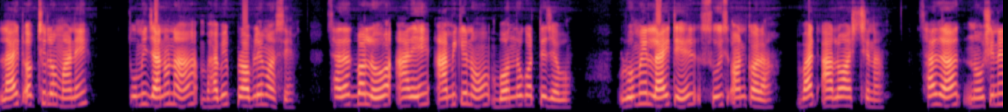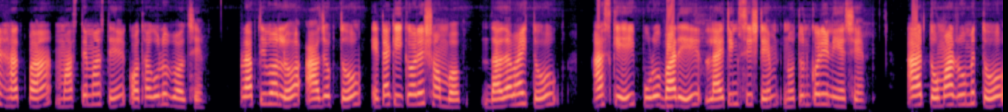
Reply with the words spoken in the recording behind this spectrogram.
লাইট অফ ছিল মানে? তুমি জানো না, ভাবির প্রবলেম আছে। সাদাত বলল, আরে, আমি কেন বন্ধ করতে যাব? রুমের লাইটের সুইচ অন করা, বাট আলো আসছে না। সাদাত নৌসেনের হাত পা মাসতে মাসতে কথাগুলো বলছে। প্রাপ্তি বলল, আজব তো, এটা কি করে সম্ভব? দাদাভাই তো আজকেই পুরো বাড়ির লাইটিং সিস্টেম নতুন করে নিয়েছে। আর তোমার রুমে তো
